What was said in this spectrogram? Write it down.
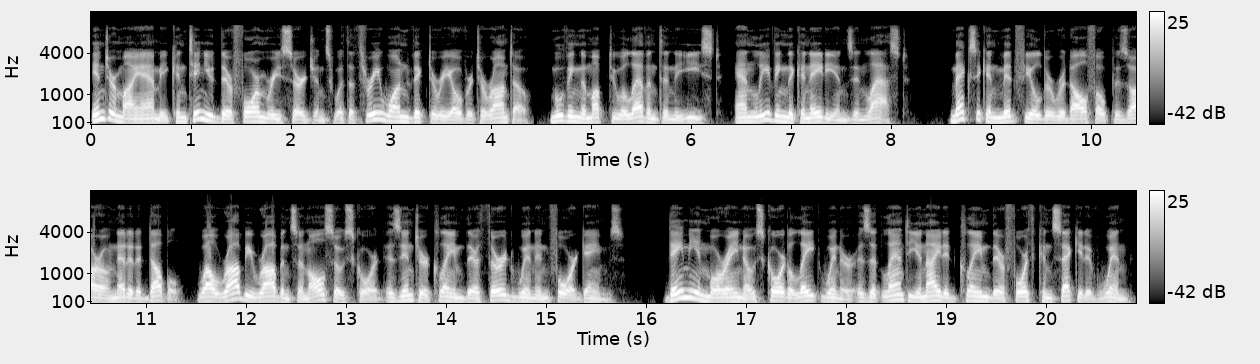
Inter Miami continued their form resurgence with a 3-1 victory over Toronto, moving them up to 11th in the East and leaving the Canadians in last. Mexican midfielder Rodolfo Pizarro netted a double, while Robbie Robinson also scored as Inter claimed their third win in four games. Damian Moreno scored a late winner as Atlanta United claimed their fourth consecutive win,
